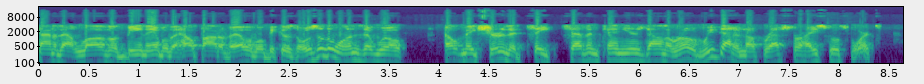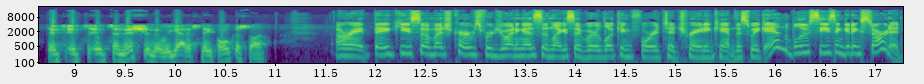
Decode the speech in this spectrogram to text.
kind of that love of being able to help out available because those are the ones that will help make sure that say seven, ten years down the road, we've got enough refs for high school sports. It's it's it's an issue that we got to stay focused on. All right. Thank you so much, Kerbs, for joining us. And like I said, we're looking forward to training camp this week and the blue season getting started.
